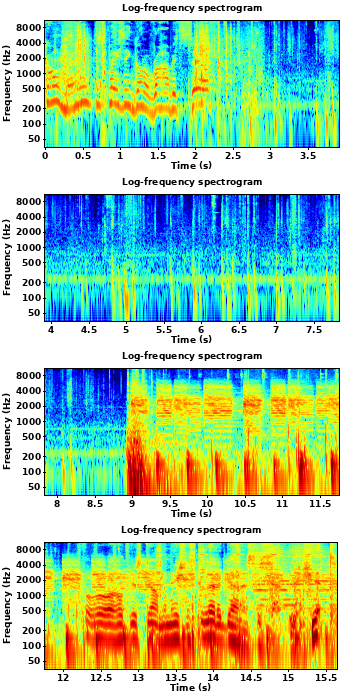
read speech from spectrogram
Go, man. This place ain't gonna rob itself. Oh, I hope this combination Scaletta got us is legit.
